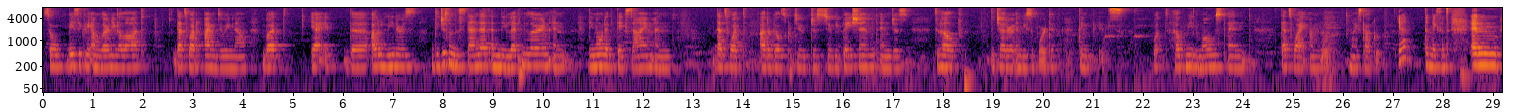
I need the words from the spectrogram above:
So basically, I'm learning a lot. That's what I'm doing now. But yeah, if the other leaders they just understand that and they let me learn and they know that it takes time and that's what other girls could do just to be patient and just to help each other and be supportive. I think it's what helped me the most and that's why I'm my scout group. Yeah, that makes sense. And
